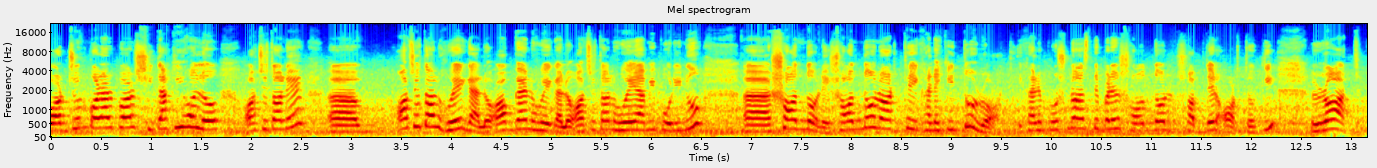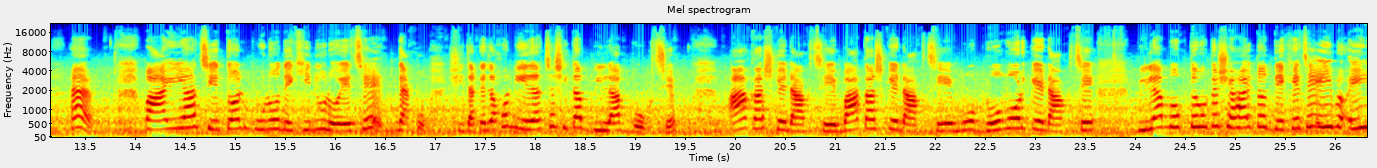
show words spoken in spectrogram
গর্জন করার পর সীতা কী হলো? অচেতনের অচেতন হয়ে গেল, অজ্ঞান হয়ে গেল। অচেতন হয়ে আমি পড়িনু সন্দনে। সন্দন অর্থে এখানে কিন্তু রথ। এখানে প্রশ্ন আসতে পারে, সন্দন শব্দের অর্থ কি? রথ হ্যাঁ? পাইয়া চেতন পুনঃ দেখিনু রয়েছে। দেখো, সীতাকে যখন নিয়ে যাচ্ছে, সীতা বিলাপ বকছে। আকাশকে ডাকছে, বাতাসকে ডাকছে ভ্রমরকে ডাকছে। বিলাপ বকতে বকতে সে হয়তো দেখেছে, এই এই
